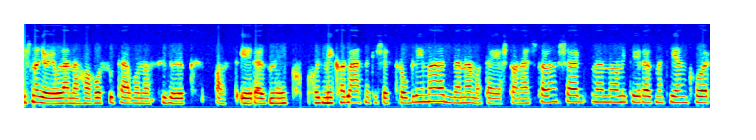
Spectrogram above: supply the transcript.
és nagyon jó lenne, ha hosszú távon a szülők azt éreznék, hogy még ha látnak is egy problémát, de nem a teljes tanácstalanság lenne, amit éreznek ilyenkor,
